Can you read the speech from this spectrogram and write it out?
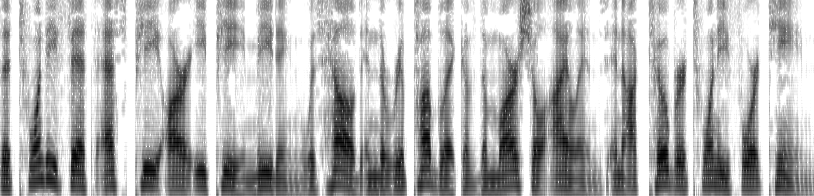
The 25th SPREP meeting was held in the Republic of the Marshall Islands in October 2014.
